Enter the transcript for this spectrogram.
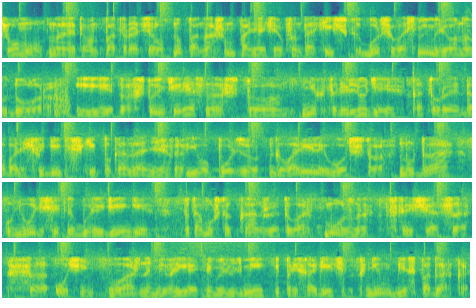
сумму на это он потратил, ну, по нашим понятиям, фантастическую, больше 8 миллионов долларов. И э, что интересно, что некоторые люди, которые давали свидетельские показания в его пользу, говорили вот что. Ну да, у него действительно были деньги, потому что как же это возможно встречаться с очень важными, влиятельными людьми и приходить к ним без подарка.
